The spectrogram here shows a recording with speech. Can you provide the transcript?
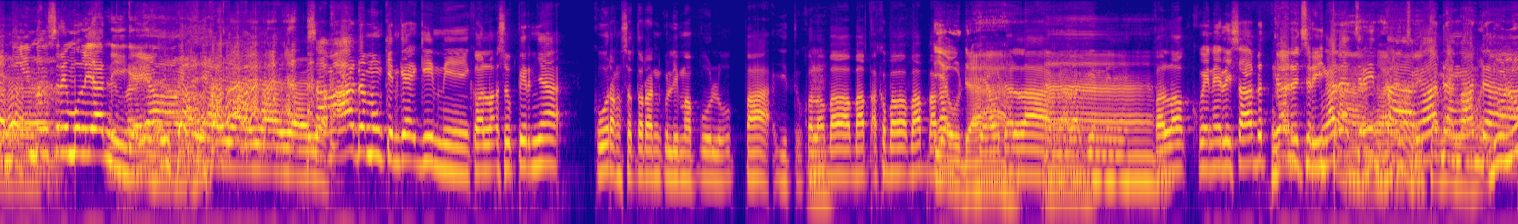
Imbang-imbang Sri Mulyani kayaknya. Iya iya iya iya. Sama ada mungkin kayak gini, kalau supirnya kurang setoranku 50 pak gitu. Kalau bawa bapak ke bawa bapak Ya kan, udah. ya udahlah kalau gini. Kalau Queen Elizabeth Nggak kan ada cerita. nggak ada cerita, Nggak nggak ada, nggak ada. Dulu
